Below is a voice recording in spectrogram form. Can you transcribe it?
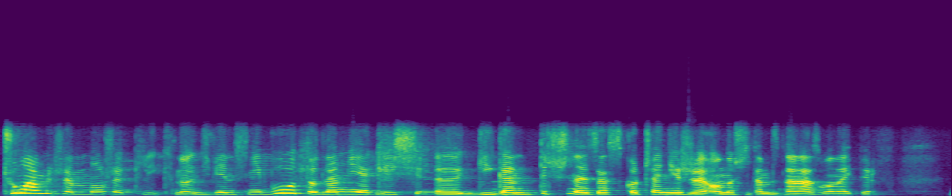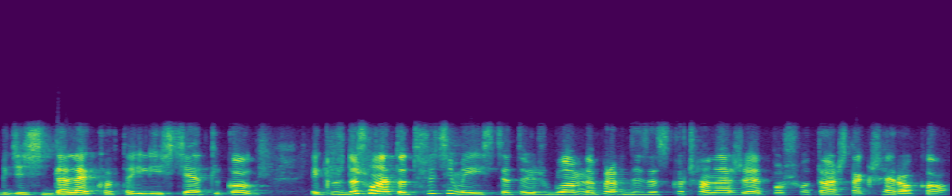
czułam, że może kliknąć, więc nie było to dla mnie jakieś e, gigantyczne zaskoczenie, że ono się tam znalazło. Najpierw gdzieś daleko w tej liście, tylko jak już doszło na to trzecie miejsce, to już byłam naprawdę zaskoczona, że poszło to aż tak szeroko.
